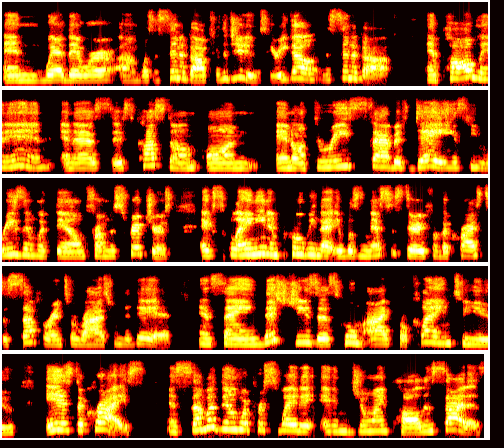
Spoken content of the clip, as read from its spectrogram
and where there were um, was a synagogue for the Jews. Here you go, in the synagogue. And Paul went in, and as is custom on and on three Sabbath days, he reasoned with them from the scriptures, explaining and proving that it was necessary for the Christ to suffer and to rise from the dead, and saying, This Jesus, whom I proclaim to you, is the Christ. And some of them were persuaded and joined Paul and Silas,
